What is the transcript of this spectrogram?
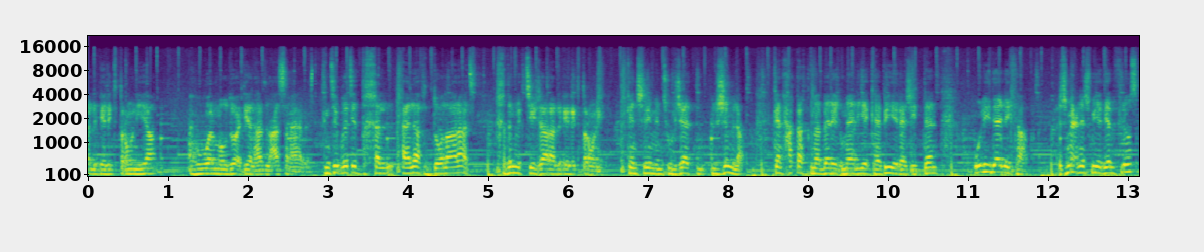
الإلكترونية هو الموضوع ديال هذا العصر هذا. كنتي بغيتي تدخل آلاف الدولارات خدم لك التجاره الإلكترونية. كنشري منتوجات الجملة. كنحقق مبالغ مالية كبيرة جدا. ولذلك جمعنا شوية ديال الفلوس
